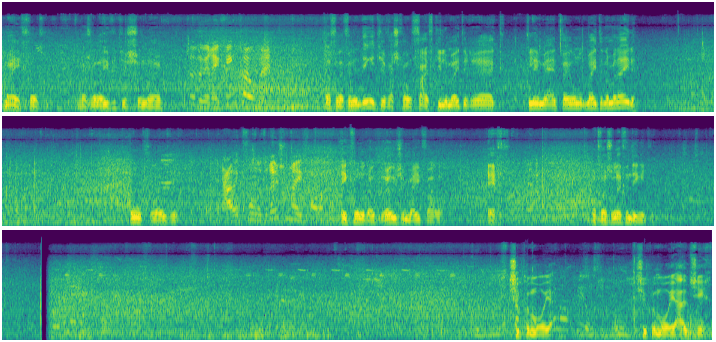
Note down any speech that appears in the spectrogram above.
Mijn god, het was wel eventjes een... eh, Zullen we er weer even in komen, hè? dat was wel even een dingetje. Het was gewoon 5 kilometer eh, klimmen en 200 meter naar beneden. Ongelooflijk. Nou, ik vond het reuze meevallen. Ik vond het ook reuze meevallen. Echt. Maar het was wel even een dingetje. Super mooie, super mooie uitzicht.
